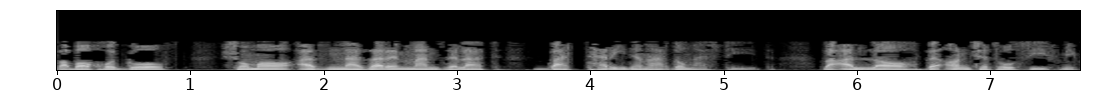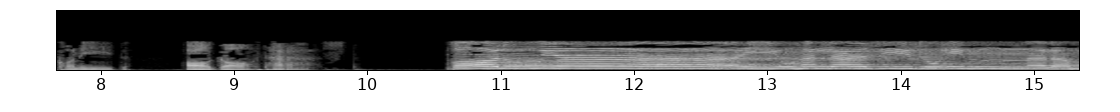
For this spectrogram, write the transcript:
و با خود گفت شما از نظر منزلت بدترین مردم هستید و الله به آنچه توصیف می کنید آگاه تر است. قالوا یا ایها العزیز این له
